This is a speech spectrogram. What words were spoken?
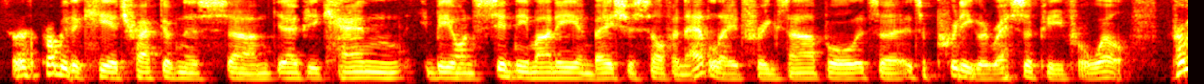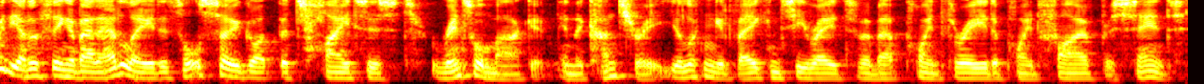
So that's probably the key attractiveness. Um, you know, if you can be on Sydney money and base yourself in Adelaide, for example, it's a it's a pretty good recipe for wealth. Probably the other thing about Adelaide, it's also got the tightest rental market in the country. You're looking at vacancy rates of about 0.3 to 0.5 percent.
